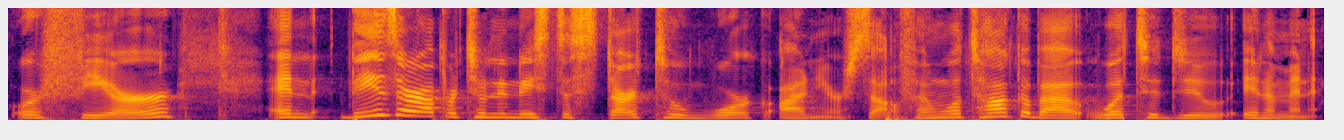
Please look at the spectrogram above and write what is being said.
or fear. And these are opportunities to start to work on yourself. And we'll talk about what to do in a minute.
